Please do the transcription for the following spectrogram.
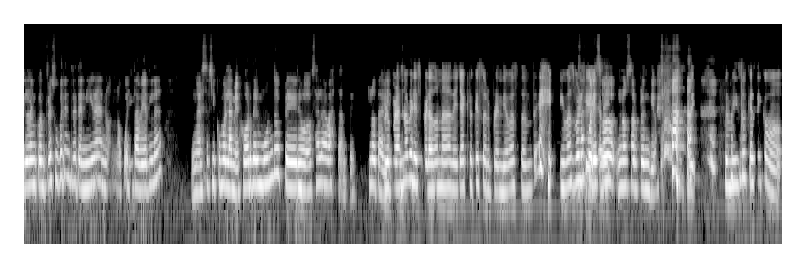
la encontré súper entretenida, no, no cuesta verla, no es así como la mejor del mundo, pero salva bastante. Flota Pero para no haber esperado nada de ella, creo que sorprendió bastante. y más porque. por eso nos sorprendió. se me hizo casi como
